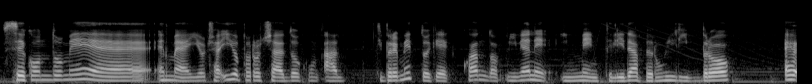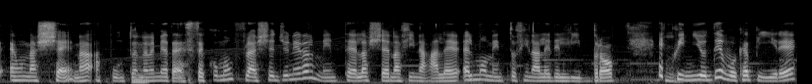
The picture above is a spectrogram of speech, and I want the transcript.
secondo me è, è, meglio, cioè io procedo, con, ah, ti premetto che quando mi viene in mente l'idea per un libro, è, è una scena appunto mm. nella mia testa, è come un flash e generalmente è la scena finale, è il momento finale del libro e mm. quindi io devo capire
